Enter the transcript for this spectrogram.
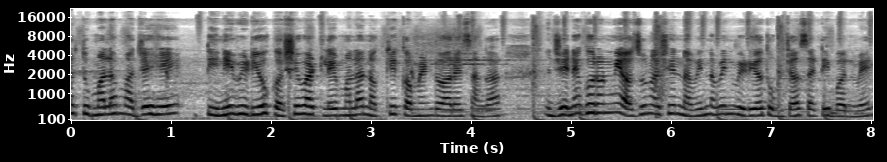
तर तुम्हाला माझे हे तिन्ही व्हिडिओ कसे वाटले मला नक्की कमेंटद्वारे सांगा. जेणेकरून मी अजून असे नवीन नवीन व्हिडिओ तुमच्यासाठी बनवेल.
